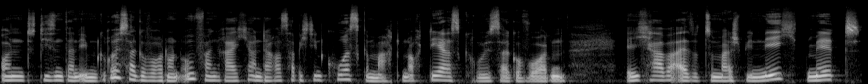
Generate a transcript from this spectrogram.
und die sind dann eben größer geworden und umfangreicher und daraus habe ich den Kurs gemacht und auch der ist größer geworden. Ich habe also zum Beispiel nicht mit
